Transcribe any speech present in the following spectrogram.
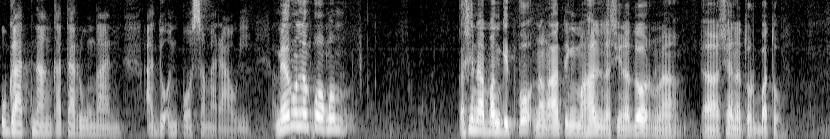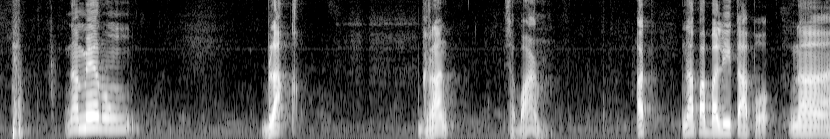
ugat ng katarungan ah, doon po sa Marawi. Meron lang po akong, kasi nabanggit po ng ating mahal na senador na ah, Senator Bato, na merong black grant sa BARM. At napabalita po na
